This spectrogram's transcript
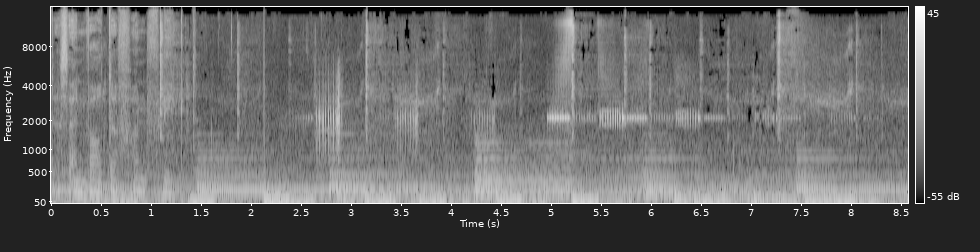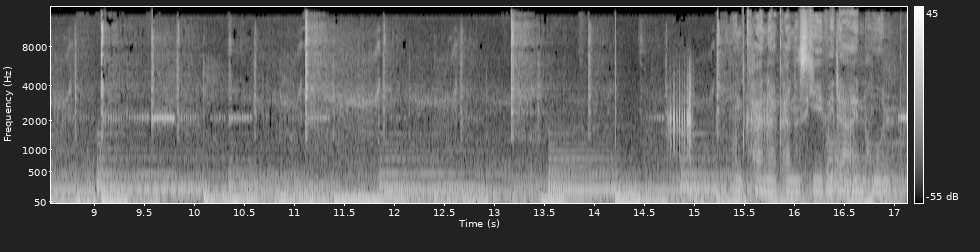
dass ein Wort davon einholen.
